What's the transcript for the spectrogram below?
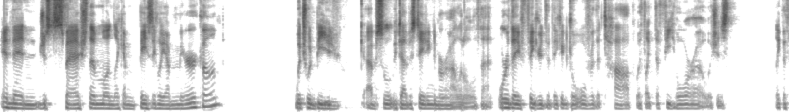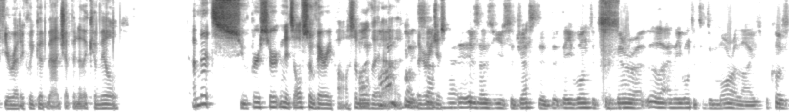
and then just smash them on like a basically a mirror comp, which would be absolutely devastating to morale and all of that. Or they figured that they could go over the top with like the Fiora, which is like the theoretically good matchup into the Camille. I'm not super certain. It's also very possible I, that uh, just it is as you suggested that they wanted to mirror and they wanted to demoralize because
